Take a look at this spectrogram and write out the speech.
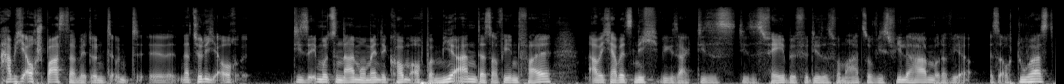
Habe ich auch Spaß damit und, und äh, natürlich auch diese emotionalen Momente kommen auch bei mir an, das auf jeden Fall. Aber ich habe jetzt nicht, wie gesagt, dieses, dieses Fable für dieses Format, so wie es viele haben oder wie es auch du hast.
